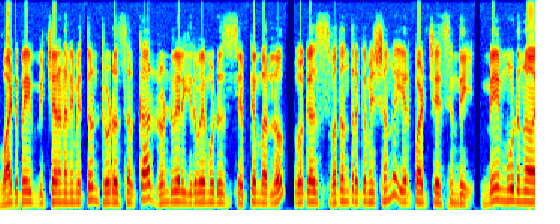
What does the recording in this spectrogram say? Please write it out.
వాటిపై విచారణ నిమిత్తం ట్రూడో సర్కార్ రెండు వేల ఇరవై మూడు సెప్టెంబర్లో ఒక స్వతంత్ర కమిషన్ ఏర్పాటు చేసింది. మే మూడున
